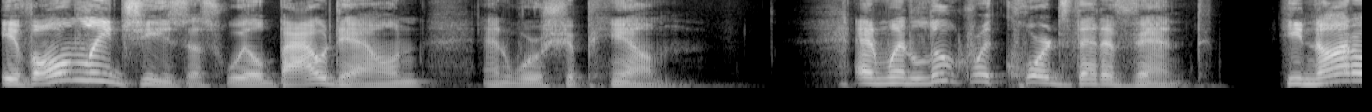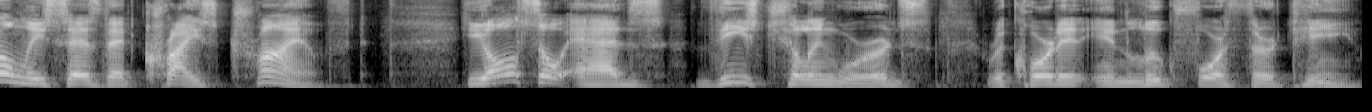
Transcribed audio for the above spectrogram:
if only Jesus will bow down and worship him. And when Luke records that event, he not only says that Christ triumphed, he also adds these chilling words recorded in Luke 4:13.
